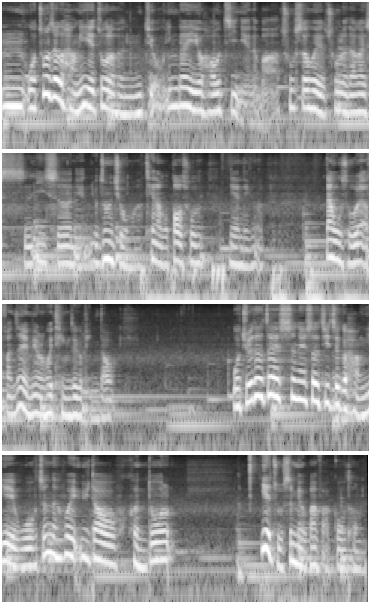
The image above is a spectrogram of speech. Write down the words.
嗯，我做这个行业做了很久，应该也有好几年了吧？出社会也出了大概十一、十二年，有这么久吗？天哪，我报出年龄了，但无所谓啊，反正也没有人会听这个频道。我觉得在室内设计这个行业，我真的会遇到很多业主是没有办法沟通的。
